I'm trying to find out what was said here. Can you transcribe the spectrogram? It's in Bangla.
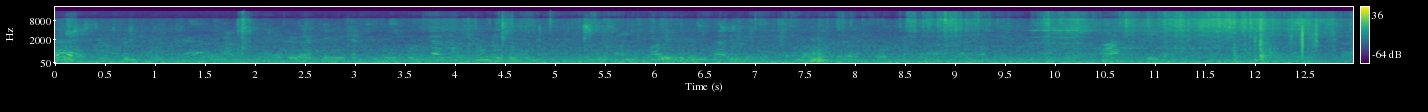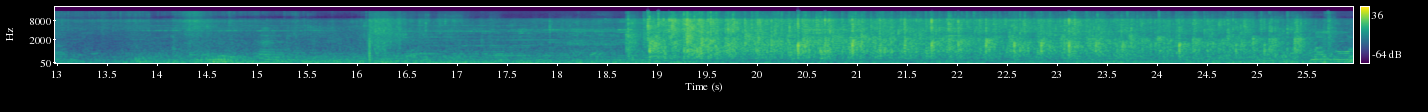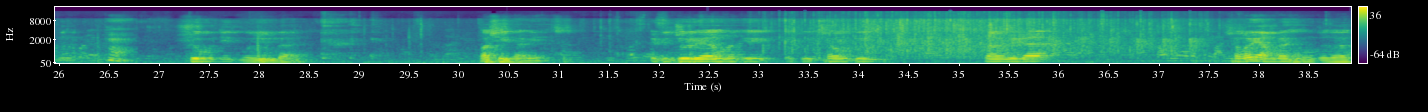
Evet. He. Şunu ben. পাশেই দাঁড়িয়ে আছে। একটু জোরে ওনাকে একটু উৎসাহ দিন। কারণ এটা সবাই আমরা হেমন্তদার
